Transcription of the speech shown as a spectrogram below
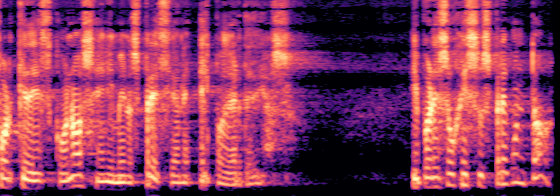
porque desconocen y menosprecian el poder de Dios. Y por eso Jesús preguntó.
